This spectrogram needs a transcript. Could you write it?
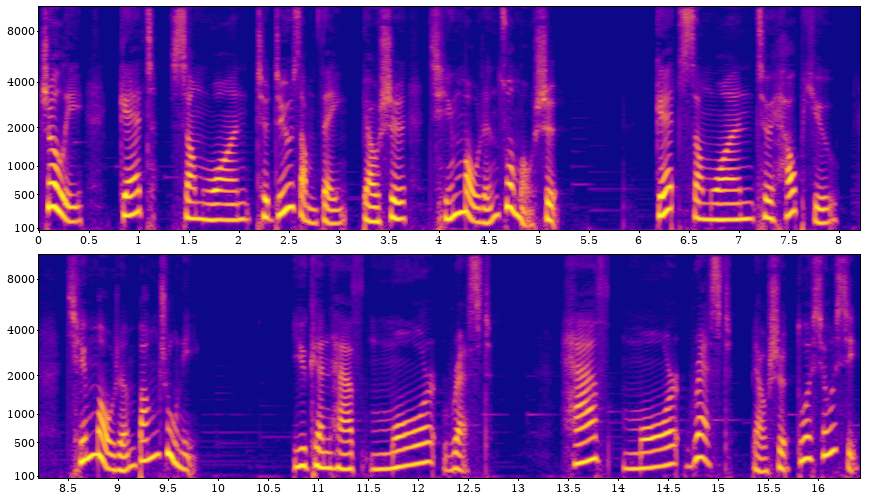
这里 get someone to do something 表示请某人做某事。 Get someone to help you，请某人帮助你。You can have more rest. Have more rest 表示多休息。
